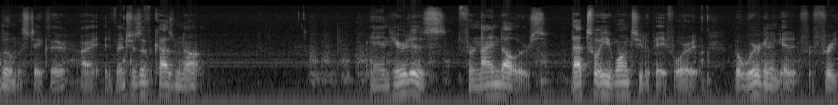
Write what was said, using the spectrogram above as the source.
Little mistake there. Alright, Adventures of a Cosmonaut. And here it is for $9. That's what he wants you to pay for it, but we're going to get it for free.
